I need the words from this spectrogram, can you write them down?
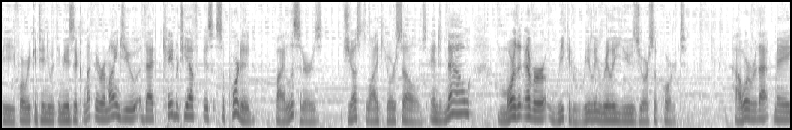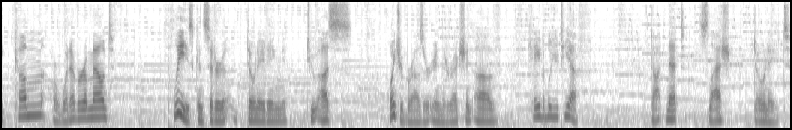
Before we continue with the music, let me remind you that KWTF is supported by listeners just like yourselves. And now, more than ever, we could really, really use your support. However, that may come, or whatever amount, please consider donating to us. Point your browser in the direction of kwtf.net slash donate.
